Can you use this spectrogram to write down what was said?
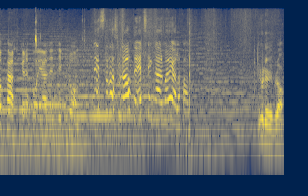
upp här så kan ni få er diplom. Nästan astronaut är ett steg närmare i alla fall. Det gjorde vi bra.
